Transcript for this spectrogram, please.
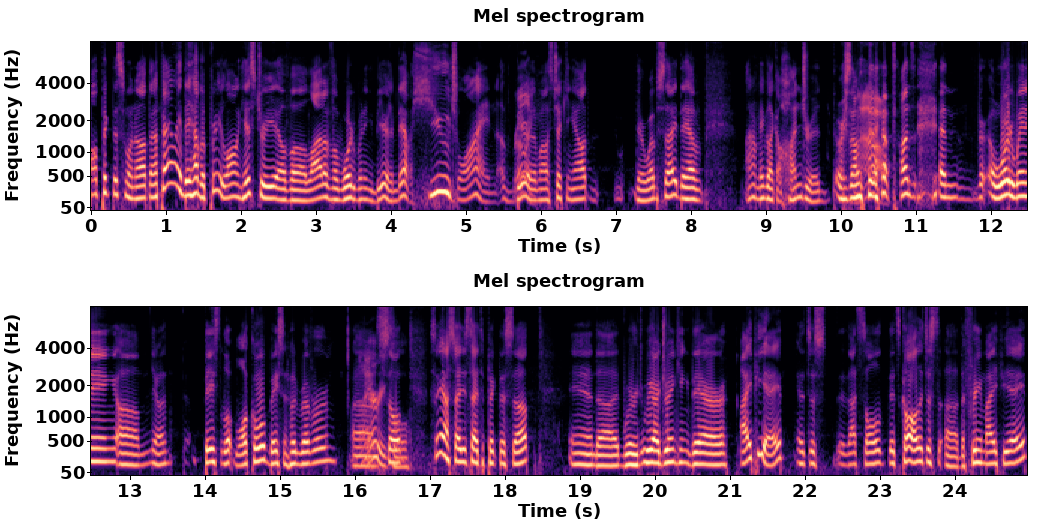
I'll pick this one up, and apparently they have a pretty long history of a lot of award-winning beers. I mean, they have a huge line of beer. Really? And when I was checking out their website, they have, I don't know, maybe like a hundred or something. Wow. Tons and award-winning, um, you know, based lo- local, based in Hood River. Uh, Very so, cool. so yeah, so I decided to pick this up, and uh, we're we are drinking their IPA. It's just that's all it's called. It's just uh, the pFriem IPA,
